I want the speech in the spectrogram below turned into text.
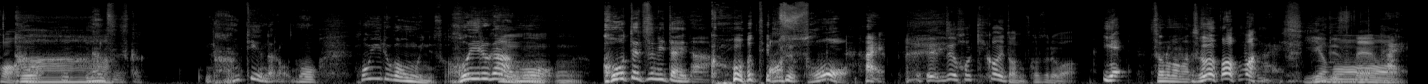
こはあ。うなんつうんですか。なんて言うんだろうもう。ホイールが重いんですか？ホイールがもうんうんうん。う鋼鉄みたいな、鋼鉄。あそう。はい。えで履き替えたんですか？それは。いえそのままです。そのままはいいやもはい。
